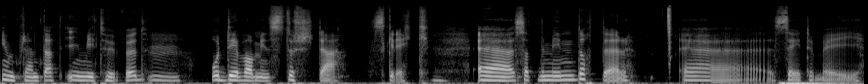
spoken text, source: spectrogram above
inpräntat i mitt huvud. Mm. Och det var min största skräck. Eh, så att när min dotter eh, säger till mig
